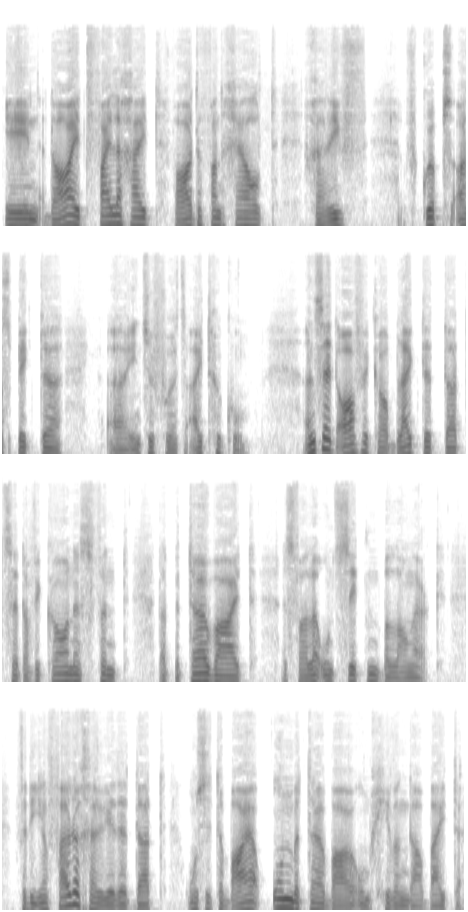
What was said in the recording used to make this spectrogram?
en daar het veiligheid, waarde van geld, gerief, verkoopsaspekte uh, ensovoorts uitgekom. In Suid-Afrika blyk dit dat Suid-Afrikaners vind dat betroubaarheid is vir hulle ontsettend belangrik vir die eenvoudige rede dat ons het 'n baie onbetroubare omgewing daar buite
